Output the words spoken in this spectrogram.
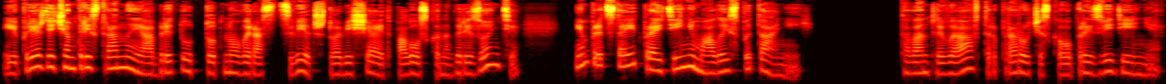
И прежде чем три страны обретут тот новый расцвет, что обещает полоска на горизонте, им предстоит пройти немало испытаний. Талантливый автор пророческого произведения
